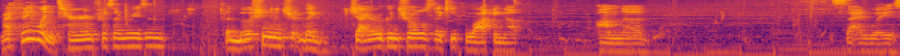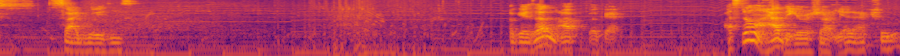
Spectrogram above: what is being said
My thing went turn for some reason. The motion control, the gyro controls, they keep locking up on the sideways, sideways. Okay, is that an up? Okay. I still don't have the hero shot yet, actually.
